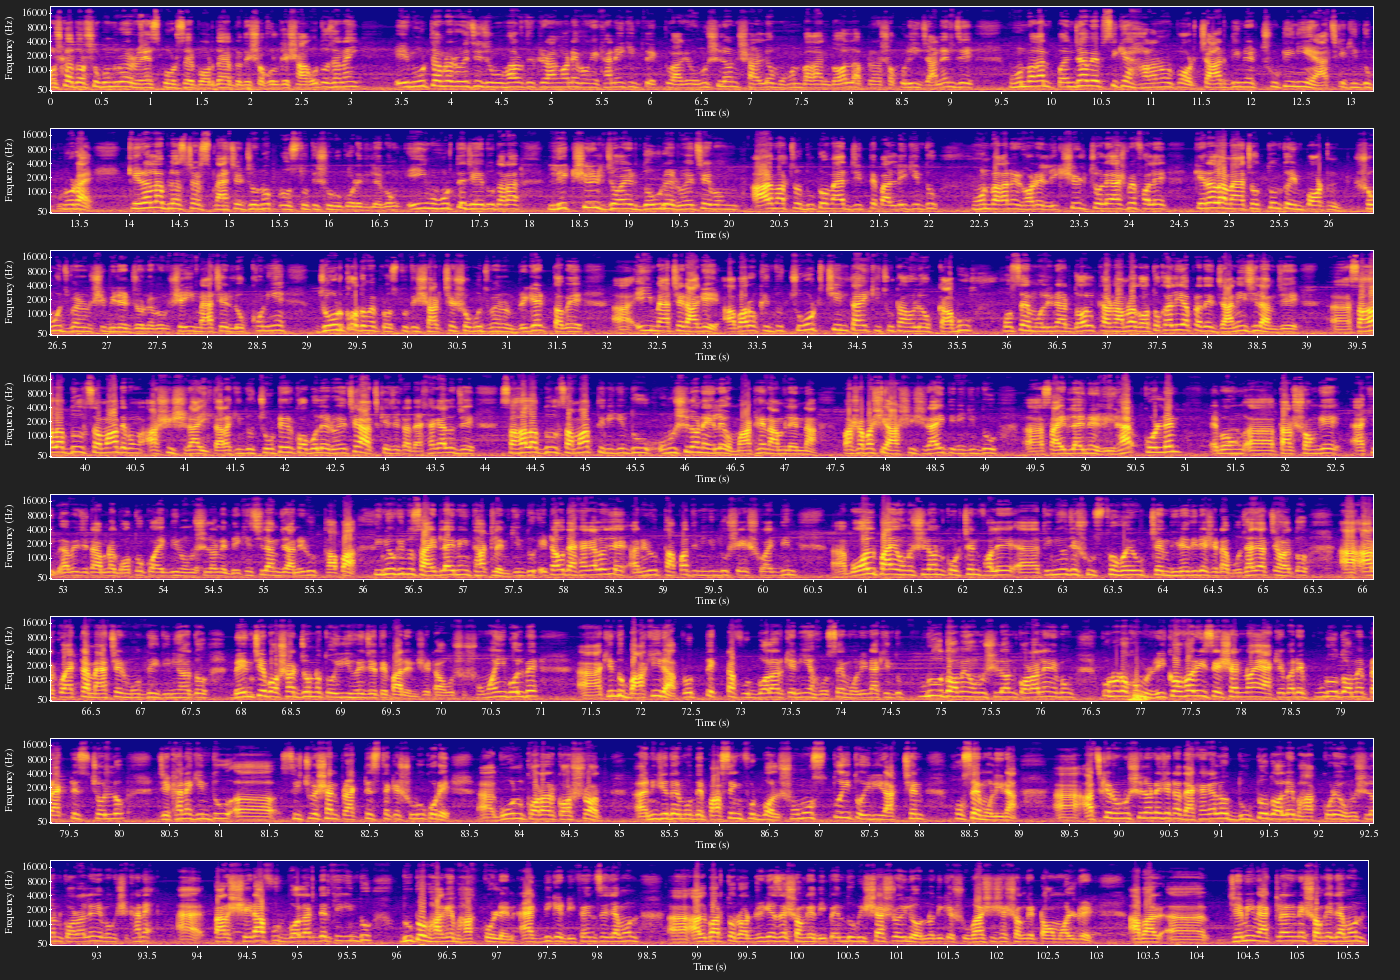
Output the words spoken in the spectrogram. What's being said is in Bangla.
নমস্কার দর্শক বন্ধুরা রে স্পোর্টসের পর্দায় আপনাদের সকলকে স্বাগত জানাই। এই মুহূর্তে আমরা রয়েছি যুব ভারতী ক্রীড়াঙ্গনে এবং এখানেই কিন্তু একটু আগে অনুশীলন সারল মোহনবাগান দল। আপনারা সকলেই জানেন যে মোহনবাগান পাঞ্জাব এফসিকে হারানোর পর চার দিনের ছুটি নিয়ে আজকে কিন্তু পুনরায় কেরালা ব্লাস্টার্স ম্যাচের জন্য প্রস্তুতি শুরু করে দিল এবং এই মুহূর্তে যেহেতু তারা লিগ শিল্ড জয়ের দৌড়ে রয়েছে এবং আর মাত্র দুটো ম্যাচ জিততে পারলেই কিন্তু মোহনবাগানের ঘরে লিগ শিল্ড চলে আসবে। ফলে কেরালা ম্যাচ অত্যন্ত ইম্পর্ট্যান্ট সবুজ মেরুন শিবিরের জন্য এবং সেই ম্যাচের লক্ষ্য নিয়ে জোর কদমে প্রস্তুতি সারছে সবুজ মেরুন ব্রিগেড তবে এই ম্যাচের আগে আবারও কিন্তু চোট চিন্তায় কিছুটা হলেও কাবু হোসে মলিনার দল। কারণ আমরা গতকালই আপনাদের জানিয়েছিলাম যে সাহাল আব্দুল সামাদ এবং আশিস রাই, তারা কিন্তু চোটের কবলে রয়েছে। আজকে যেটা দেখা গেল যে, সাহাল আব্দুল সামাদ তিনি কিন্তু অনুশীলনে এলেও মাঠে নামলেন না। পাশাপাশি আশিস রাই তিনি কিন্তু সাইড লাইনে রিহ্যাব করলেন। এবং তার সঙ্গে একইভাবে যেটা আমরা গত কয়েকদিন অনুশীলনে দেখেছিলাম যে অনিরুদ্ধ থাপা, তিনিও কিন্তু সাইড লাইনেই থাকলেন। কিন্তু এটাও দেখা গেল যে অনিরুদ্ধ থাপা, তিনি কিন্তু শেষ কয়েকদিন বল পায়ে অনুশীলন করছেন, ফলে তিনিও যে সুস্থ হয়ে উঠছেন ধীরে ধীরে সেটা বোঝা যাচ্ছে হয়তো আর কয়েকটা ম্যাচের মধ্যেই তিনি হয়তো বেঞ্চে বসার জন্য তৈরি হয়ে যেতে পারেন, সেটা অবশ্য সময়ই বলবে। কিন্তু বাকিরা, প্রত্যেকটা ফুটবলারকে নিয়ে হোসে মলিনা কিন্তু পুরো দমে অনুশীলন করালেন এবং কোনো রকম রিকভারি সেশন নয়, একেবারে পুরো দমে প্র্যাকটিস চলল, যেখানে কিন্তু সিচুয়েশন প্র্যাকটিস থেকে শুরু করে গোল করার কসরত নিজেদের মধ্যে পাসিং ফুটবল সমস্তই তৈরি রাখছেন হোসে মলিনা। আজকের অনুশীলনে যেটা দেখা গেল, দুটো দলে ভাগ করে অনুশীলন করালেন এবং সেখানে তার সেরা ফুটবলারদেরকে কিন্তু দুটো ভাগে ভাগ করলেন। একদিকে ডিফেন্সে যেমন আলবার্তো রড্রিগেজের সঙ্গে দীপেন্দু বিশ্বাস রইল, অন্যদিকে সুভাশিসের সঙ্গে টম অলড্রেড আবার জেমি ম্যাকলারেনের সঙ্গে যেমন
